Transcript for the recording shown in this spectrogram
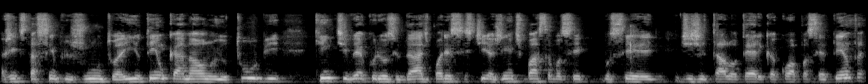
A gente está sempre junto aí. Eu tenho um canal no YouTube. Quem tiver curiosidade pode assistir a gente. Basta você, você digitar Lotérica Copa 70.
